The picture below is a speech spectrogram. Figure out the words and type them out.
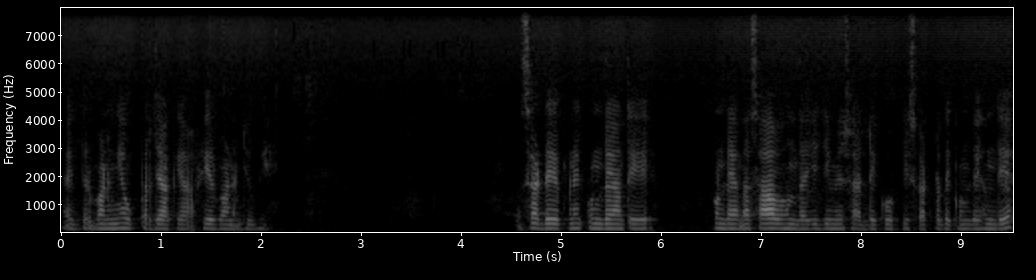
ਇੱਧਰ ਬਣ ਗਿਆ ਉੱਪਰ ਜਾ ਕੇ ਆ ਫਿਰ ਬਣ ਜੂਗੀ। ਸਾਡੇ ਆਪਣੇ ਕੁੰਡਿਆਂ ਤੇ, ਕੁੰਡਿਆਂ ਦਾ ਹਿਸਾਬ ਹੁੰਦਾ ਜੀ, ਜਿਵੇਂ ਸਾਡੇ ਕੋਟੀ ਸਵੈਟਰ ਦੇ ਕੁੰਡੇ ਹੁੰਦੇ ਆ।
